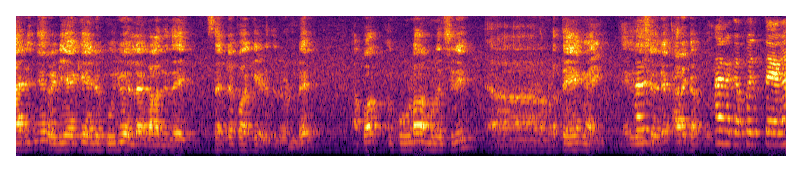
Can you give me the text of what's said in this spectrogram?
അരിഞ്ഞ് റെഡിയാക്കി അതിന്റെ കുരു എല്ലാം കളഞ്ഞത് സെറ്റപ്പ് ആക്കി എടുത്തിട്ടുണ്ട്. അപ്പൊ കൂടെ നമ്മൾ ഇച്ചിരി നമ്മുടെ തേങ്ങായി ഏകദേശം ഒരു അരക്കപ്പ്. തേങ്ങ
